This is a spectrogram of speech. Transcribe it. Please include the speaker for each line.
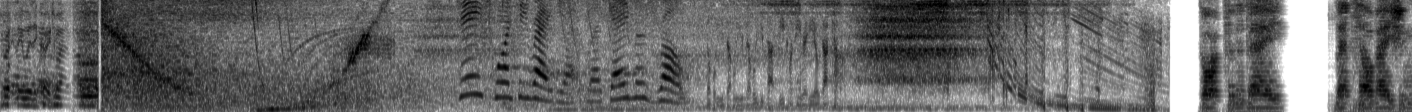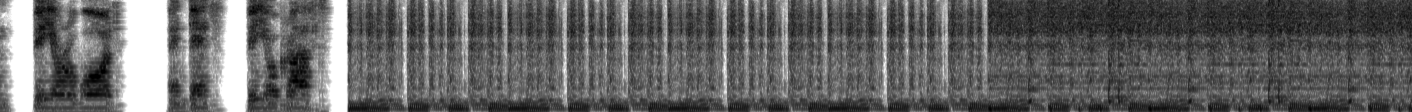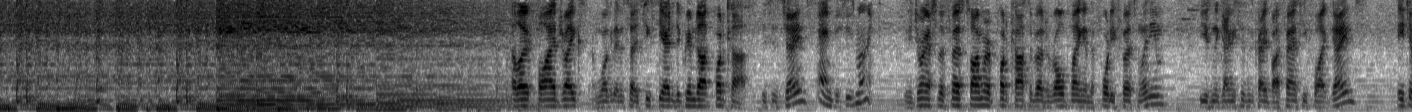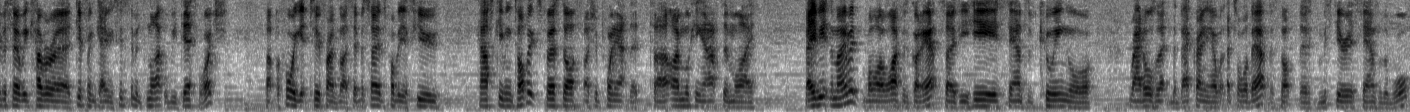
Speaker 1: Correctly with the correct amount.
Speaker 2: D20 Radio, where gamers roll.
Speaker 3: Thought for the day, let salvation be your reward, and death be your craft.
Speaker 4: Hello, Fire Drakes, and welcome to episode 68 of the Grimdark Podcast. This is James.
Speaker 5: And this is Mike.
Speaker 4: If you're joining us for the first time, we're a podcast about role playing in the 41st millennium using the gaming systems created by Fantasy Flight Games. Each episode, we cover a different gaming system, and tonight will be Death Watch. But before we get too far into this episode, there's probably a few housekeeping topics. First off, I should point out that uh, I'm looking after my baby at the moment while my wife has gone out. So if you hear sounds of cooing or rattles in the background, you know what that's all about. It's not the mysterious sounds of the war.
